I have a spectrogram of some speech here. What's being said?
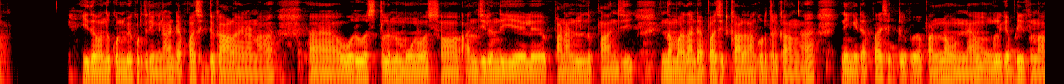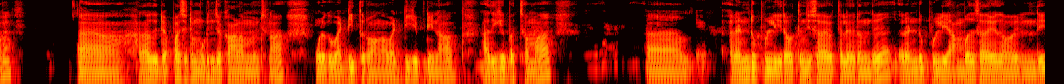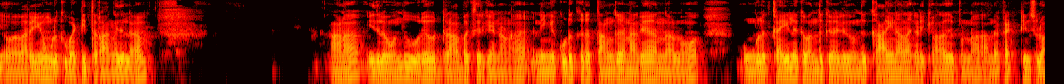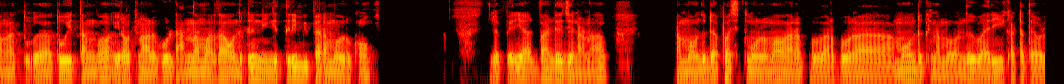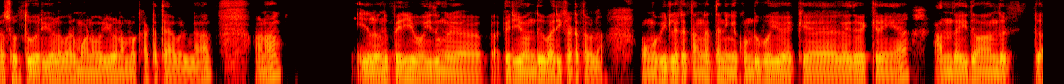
இதை வந்து கொண்டு போய் கொடுத்துட்டிங்கன்னா டெபாசிட்டு காலம் என்னென்னா ஒரு வருஷத்துலேருந்து மூணு வருஷம் அஞ்சுலேருந்து ஏழு பன்னெண்டுலேருந்து பாஞ்சு இந்த மாதிரி தான் டெபாசிட் காலம்லாம் கொடுத்துருக்காங்க. நீங்கள் டெபாசிட்டு பண்ண உடனே உங்களுக்கு எப்படி இருக்குன்னா அதாவது டெபாசிட் முடிஞ்ச காலம் இருந்துச்சுன்னா உங்களுக்கு வட்டி தருவாங்க. வட்டி எப்படின்னா அதிகபட்சமாக ரெண்டு புள்ளி இருபத்தஞ்சி சதவீதத்தில் இருந்து ரெண்டு புள்ளி ஐம்பது சதவீதம் இருந்து வரையும் உங்களுக்கு வட்டி தராங்க இதில். ஆனால் இதில் வந்து ஒரே ஒரு ட்ராபேக்ஸ் இருக்குது என்னென்னா நீங்கள் கொடுக்குற தங்க நகையாக இருந்தாலும் உங்களுக்கு கையில் வந்து கிடைக்கிறது வந்து காயினாக தான் கிடைக்கும். அதாவது எப்படின்னா அந்த கட்டின்னு சொல்லுவாங்க தூ தூய தங்கம் இருபத்தி நாலு கோல்டு அந்த மாதிரி தான் வந்துட்டு நீங்கள் திரும்பி பெறாமல் இருக்கும். இதில் பெரிய அட்வான்டேஜ் என்னென்னா நம்ம வந்து டெபாசிட் மூலமாக வரப்போ வரப்போகிற அமௌண்ட்டுக்கு நம்ம வந்து வரி கட்ட தேவையில்ல. சொத்து வரியோ இல்லை வருமான வரியோ நம்ம கட்ட தேவையில்ல. ஆனால் இதில் வந்து பெரிய இதுங்க பெரிய வந்து வரி கட்ட தேவையில்ல உங்கள் வீட்டில் இருக்க தங்கத்தை நீங்கள் கொண்டு போய் வைக்க இது வைக்கிறீங்க. அந்த இது அந்த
